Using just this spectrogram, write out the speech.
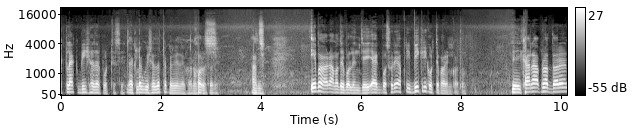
এক লাখ বিশ হাজার পড়তেছে। এক লাখ বিশ হাজার টাকা হয়ে যায় খরচ আচ্ছা। এবার আমাদের বলেন যে এক বছরে আপনি বিক্রি করতে পারেন কত? এইখানে আপনার ধরেন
